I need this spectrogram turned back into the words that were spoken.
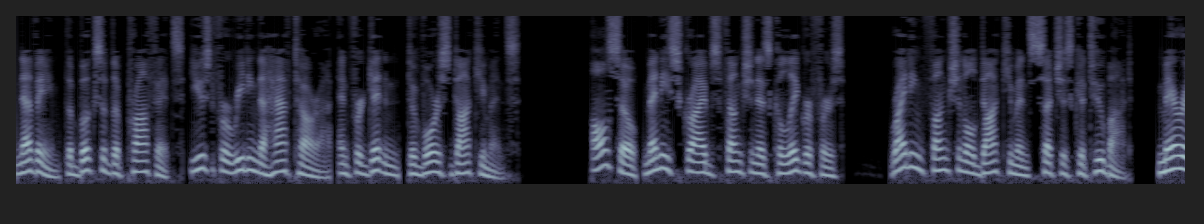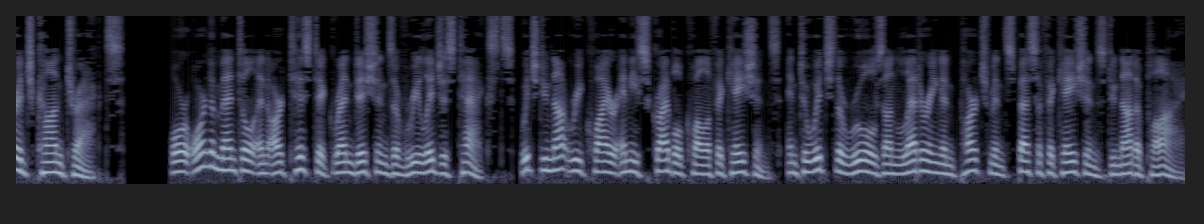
Nevi'im the books of the prophets, used for reading the Haftarah, and for Gittin, divorce documents. Also, many scribes function as calligraphers—writing functional documents such as ketubot marriage contracts", or ornamental and artistic renditions of religious texts, which do not require any scribal qualifications, and to which the rules on lettering and parchment specifications do not apply.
